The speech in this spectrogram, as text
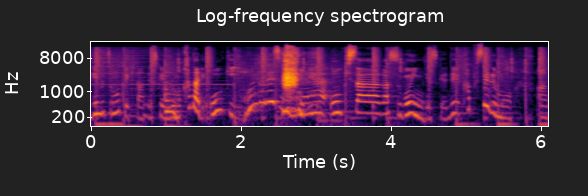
現物持ってきたんですけれどもかなり大きい。本当ですね。大きさがすごいんですけどでカプセルもあの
